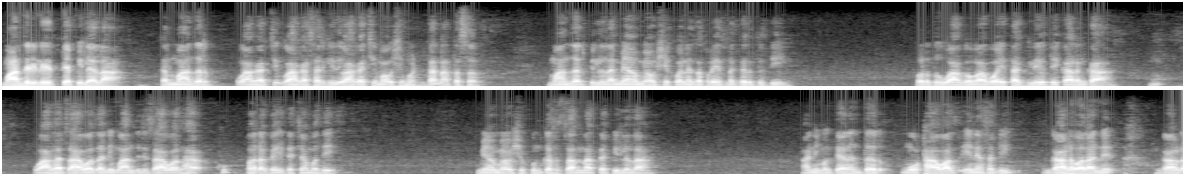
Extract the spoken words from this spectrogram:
मांजरीने त्या पिल्लाला कारण मांजर वाघाची वाघासारखी वाघाची मावशी म्हणतात ना तसं मांजर पिल्लाला म्याव म्याव शिकवण्याचा प्रयत्न करीत होती. परंतु वाघोबा वैतागले होते कारण का वाघाचा आवाज आणि मांजरीचा आवाज हा खूप फरक आहे त्याच्यामध्ये. म्याव म्याव शिकून कसं चालणार त्या पिल्याला? आणि मग त्यानंतर मोठा आवाज येण्यासाठी गाढवाला ने गाढ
